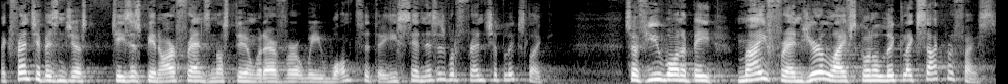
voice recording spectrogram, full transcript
Like, friendship isn't just Jesus being our friends and us doing whatever we want to do. He's saying this is what friendship looks like. So, if you want to be my friend, your life's going to look like sacrifice.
